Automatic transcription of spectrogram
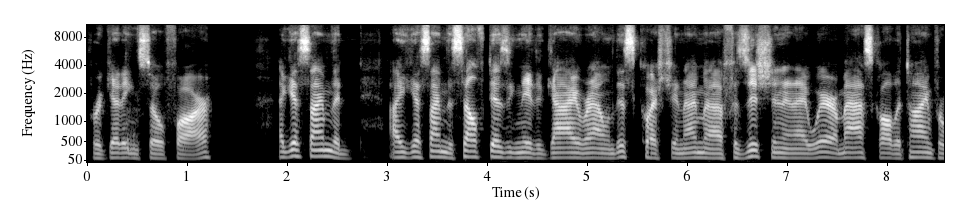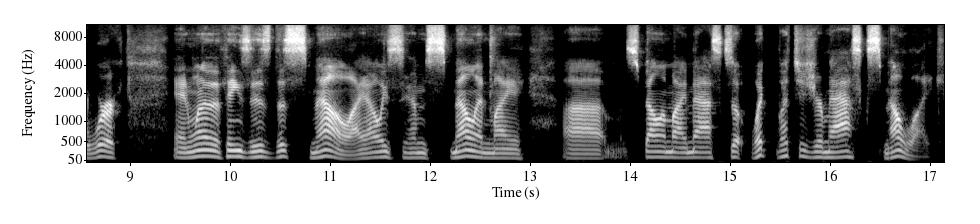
for getting so far. I guess I'm the I guess I'm the self-designated guy around this question. I'm a physician and I wear a mask all the time for work. And one of the things is the smell. I always am smelling my uh, smelling my mask. So what what does your mask smell like?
